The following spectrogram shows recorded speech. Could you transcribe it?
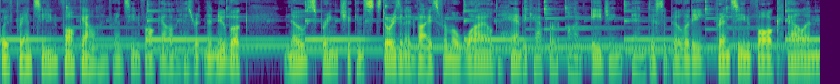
with Francine Falk Allen. Francine Falk Allen has written the new book, no Spring Chicken Stories and Advice from a Wild Handicapper on Aging and Disability. Francine Falk Allen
